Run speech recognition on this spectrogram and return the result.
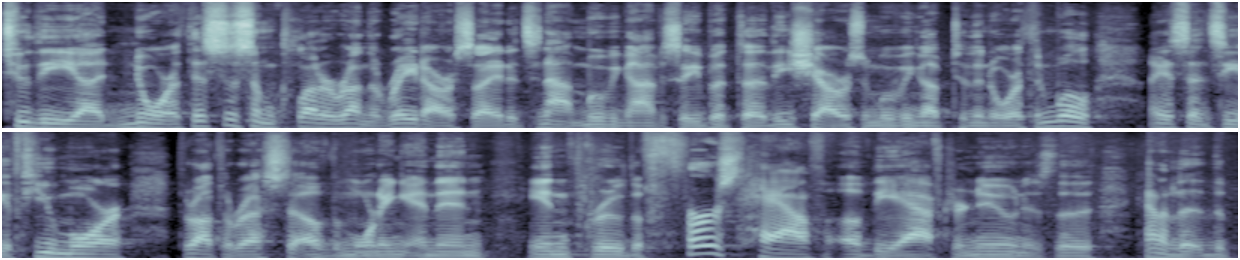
to the uh, north. This is some clutter around the radar site. It's not moving, obviously, but uh, these showers are moving up to the north. And we'll, like I said, see a few more throughout the rest of the morning and then in through the first half of the afternoon is the kind of the, the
